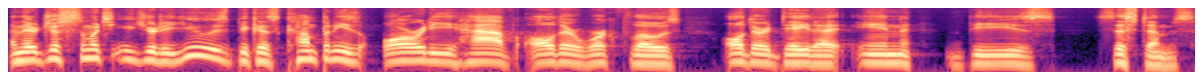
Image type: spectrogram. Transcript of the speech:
and they're just so much easier to use because companies already have all their workflows, all their data in these systems.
